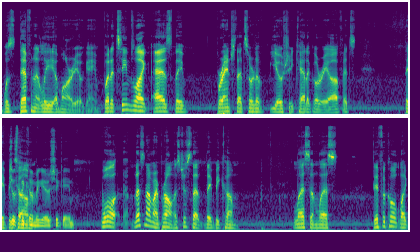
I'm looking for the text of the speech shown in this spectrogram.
was definitely a Mario game, but it seems like as they've branched that sort of Yoshi category off, it's they've become just becoming a Yoshi game. well. That's not my problem. It's just that they've become less and less difficult. Like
